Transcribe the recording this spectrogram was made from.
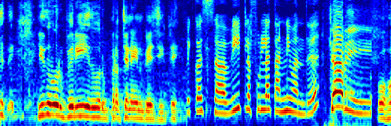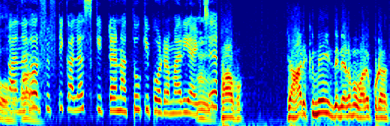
இது? இது ஒரு பெரிய இது ஒரு பிரச்சனைன்னு பேசிட்டு பிகாஸ் வீட்ல ஃபுல்லா தண்ணி வந்து. சரி. ஓஹோ அதனால ஒரு 50 கலர்ஸ் கிட்ட நான் தூக்கி போடுற மாதிரி ஆயிடுச்சு. பாவம். யாருக்குமே இந்த நிலைமை வரக்கூடாது.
